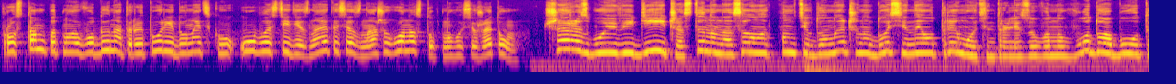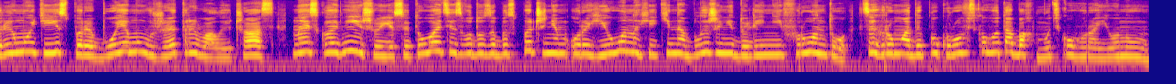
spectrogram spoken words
Про стан питної води на території Донецької області дізнаєтеся з нашого наступного сюжету. Через бойові дії частина населених пунктів Донеччини досі не отримують централізовану воду або отримують її з перебоями вже тривалий час. Найскладнішою є ситуація з водозабезпеченням у регіонах, які наближені до лінії фронту. Це громади Покровського та Бахмутського району.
